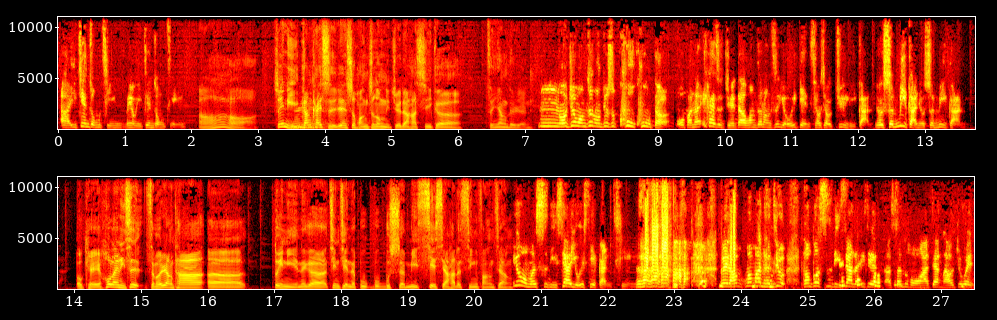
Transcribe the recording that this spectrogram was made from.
啊、一见钟情，没有一见钟情。哦，所以你刚开始认识黄振龙，你觉得他是一个怎样的人？嗯，我觉得黄振龙就是酷酷的。我本来一开始觉得黄振龙是有一点小小距离感，有神秘感，有神秘感。OK，后来你是怎么让他呃对你那个渐渐的不不不神秘，卸下他的心防这样？因为我们私底下有一些感情，对，然后慢慢的就通过私底下的一些呃生活啊，这样，然后就会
